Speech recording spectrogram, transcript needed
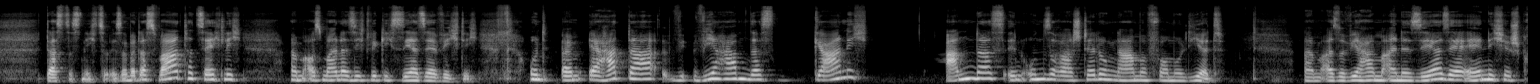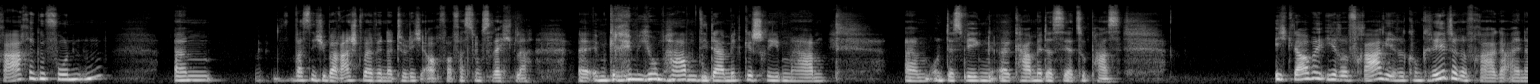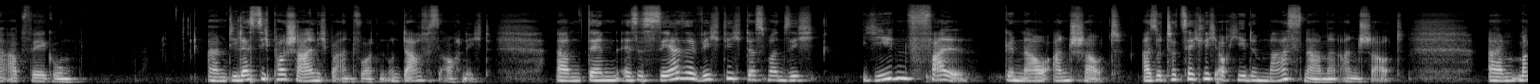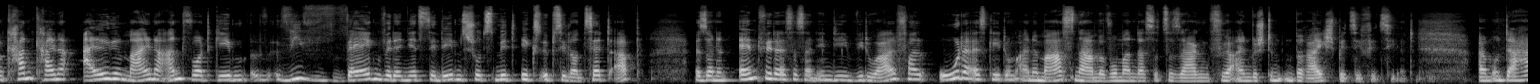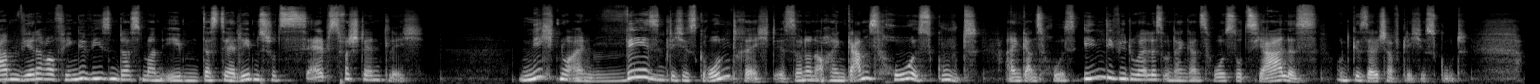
dass das nicht so ist. Aber das war tatsächlich ähm, aus meiner Sicht wirklich sehr, sehr wichtig. Und ähm, er hat da, wir haben das gar nicht anders in unserer Stellungnahme formuliert. Ähm, also wir haben eine sehr, sehr ähnliche Sprache gefunden. Ähm, was nicht überrascht, weil wir natürlich auch Verfassungsrechtler äh, im Gremium haben, die da mitgeschrieben haben. Ähm, und deswegen äh, kam mir das sehr zu Pass. Ich glaube, Ihre Frage, Ihre konkretere Frage einer Abwägung, ähm, die lässt sich pauschal nicht beantworten und darf es auch nicht. Ähm, denn es ist sehr, sehr wichtig, dass man sich jeden Fall genau anschaut. Also tatsächlich auch jede Maßnahme anschaut. Ähm, man kann keine allgemeine Antwort geben, wie wägen wir denn jetzt den Lebensschutz mit XYZ ab, sondern entweder ist es ein Individualfall oder es geht um eine Maßnahme, wo man das sozusagen für einen bestimmten Bereich spezifiziert. Ähm, und da haben wir darauf hingewiesen, dass man eben, dass der Lebensschutz selbstverständlich nicht nur ein wesentliches Grundrecht ist, sondern auch ein ganz hohes Gut ein ganz hohes individuelles und ein ganz hohes soziales und gesellschaftliches Gut.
